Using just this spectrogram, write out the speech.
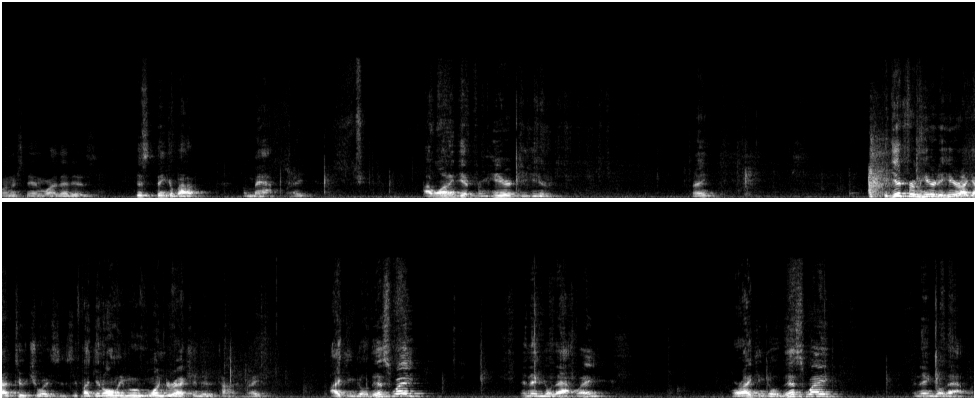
Understand why that is? Just think about a map, right? I want to get from here to here, right? To get from here to here, I got two choices. If I can only move one direction at a time, right? I can go this way and then go that way. Or I can go this way and then go that way.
